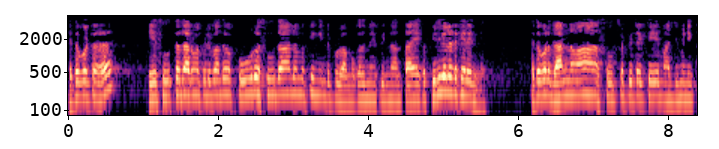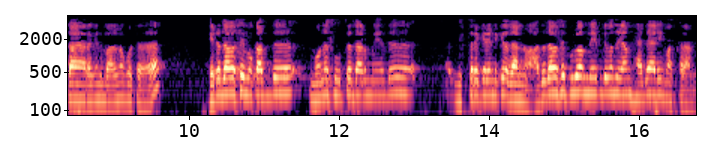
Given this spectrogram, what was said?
එතකොට මේ සූත්‍ර ධර්ම පිළිබඳව පූර්ව සූදානමකින් ඉන්න පුළුවන්. මොකද මේ පින්නන්ත අය එක පිළිවෙලට කෙරෙන්නේ. එතකොට දන්නවා සූත්‍ර පිටකයේ මජ්ක්‍ධිම නිකාය අරගෙන බලනකොට හෙට දවසේ මොකද්ද මොන සූත්‍ර ධර්මයේද විස්තර කරන්න කියලා දන්නවා. අද දවසේ පුළුවන් මේ පිළිබඳව යම් හැදෑරීමක් කරන්න.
